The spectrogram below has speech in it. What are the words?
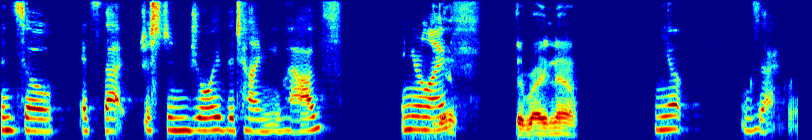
And so it's that just enjoy the time you have in your life. The right now. Yep, exactly.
